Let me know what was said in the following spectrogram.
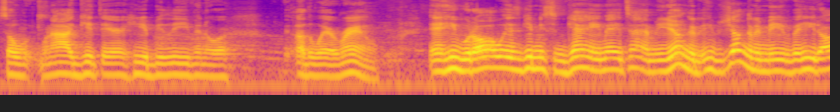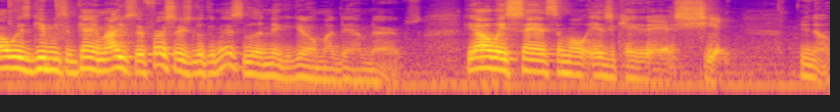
so when I get there, he'd be leaving or the other way around. And he would always give me some game every time. He younger, he was younger than me, but he'd always give me some game. And I used to, at first I used to look at me, this little nigga get on my damn nerves. He always saying some old educated ass shit you know.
